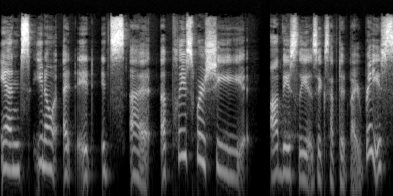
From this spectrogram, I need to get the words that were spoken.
and you know it, it it's a, a place where she obviously is accepted by race,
